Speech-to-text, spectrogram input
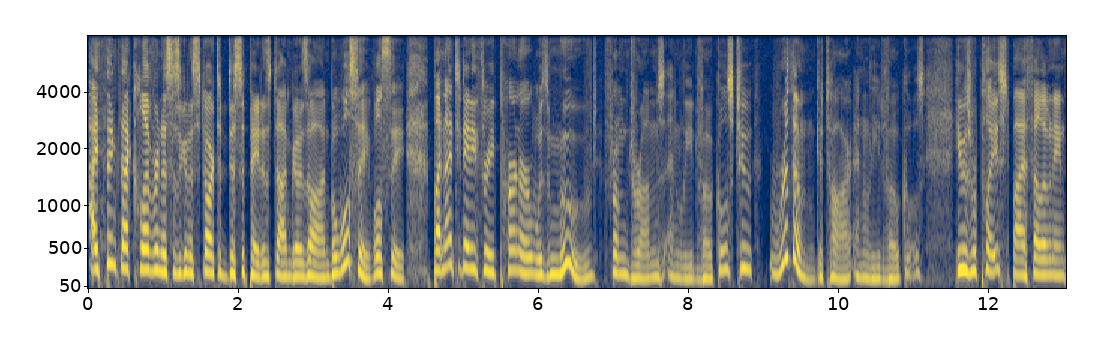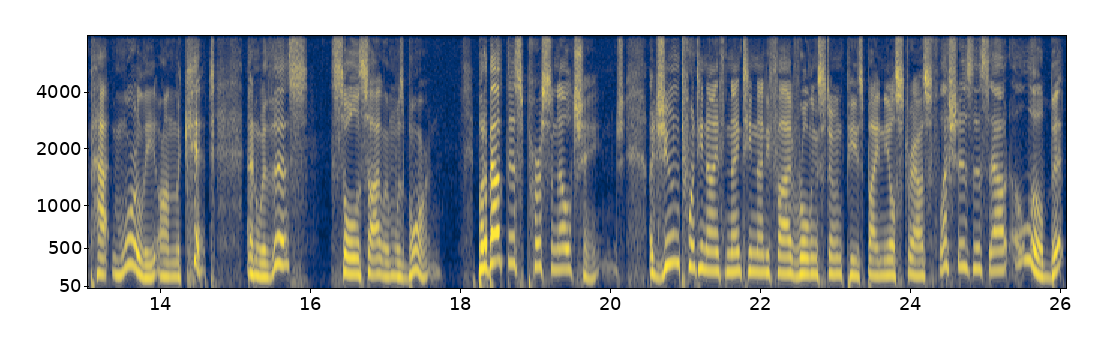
I think that cleverness is going to start to dissipate as time goes on, but we'll see. We'll see. By 1983, Pirner was moved from drums and lead vocals to rhythm guitar and lead vocals. He was replaced by a fellow named Pat Morley on the kit, and with this, Soul Asylum was born. But about this personnel change, a June 29th, 1995 Rolling Stone piece by Neil Strauss fleshes this out a little bit,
